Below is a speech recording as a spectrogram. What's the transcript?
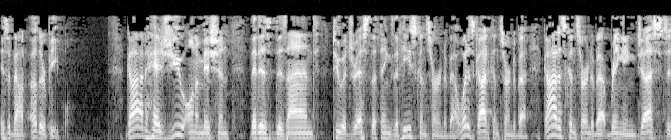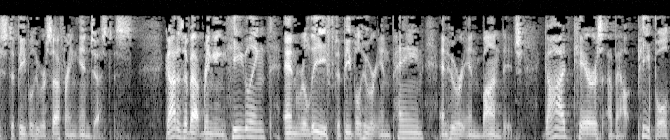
is about other people. God has you on a mission that is designed to address the things that He's concerned about. What is God concerned about? God is concerned about bringing justice to people who are suffering injustice. God is about bringing healing and relief to people who are in pain and who are in bondage. God cares about people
